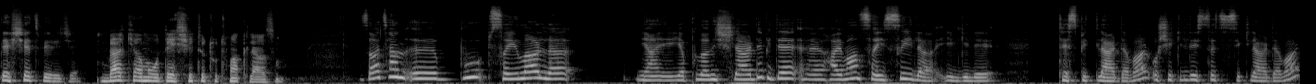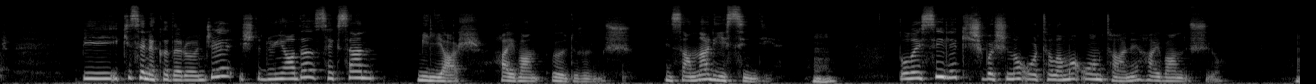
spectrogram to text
dehşet verici. Belki ama o dehşeti tutmak lazım. Zaten e, bu sayılarla yani yapılan işlerde bir de e, hayvan sayısıyla ilgili tespitler de var. O şekilde istatistikler de var. Bir iki sene kadar önce işte dünyada 80 milyar hayvan öldürülmüş. İnsanlar yesin diye. Hı hı. Dolayısıyla kişi başına ortalama 10 tane hayvan düşüyor. Hı.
